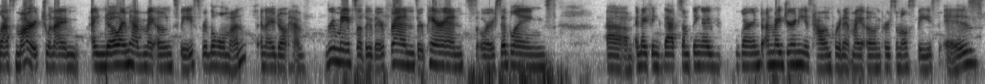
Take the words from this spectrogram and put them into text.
last march when i'm i know i'm having my own space for the whole month and i don't have roommates whether they're friends or parents or siblings. Um, and i think that's something i've learned on my journey is how important my own personal space is.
